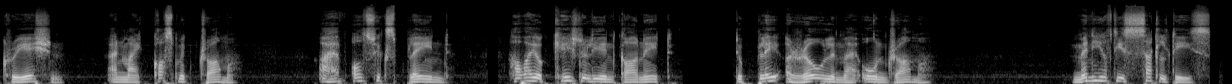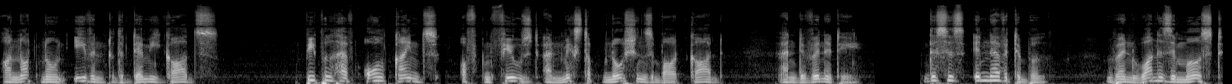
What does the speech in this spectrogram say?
creation, and my cosmic drama. I have also explained how I occasionally incarnate to play a role in my own drama. Many of these subtleties are not known even to the demigods. People have all kinds of confused and mixed up notions about God and divinity. This is inevitable when one is immersed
